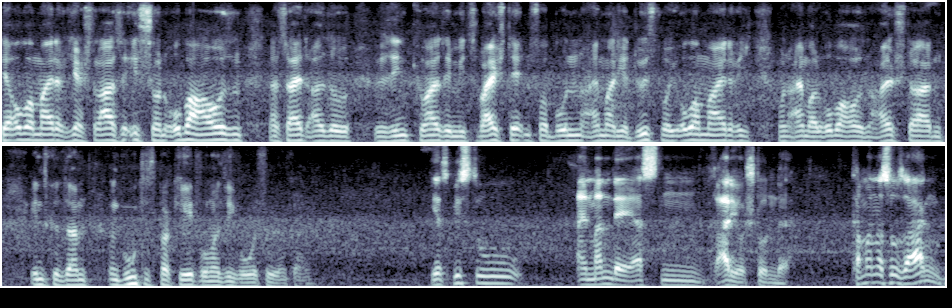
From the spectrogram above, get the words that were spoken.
der Obermeidericher Straße ist schon Oberhausen. Das heißt also, wir sind quasi mit zwei Städten verbunden, einmal hier Duisburg-Obermeiderich und einmal Oberhausen-Altstaden. Insgesamt ein gutes Paket, wo man sich wohlfühlen kann. Jetzt bist du ein Mann der ersten Radiostunde. Kann man das so sagen?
